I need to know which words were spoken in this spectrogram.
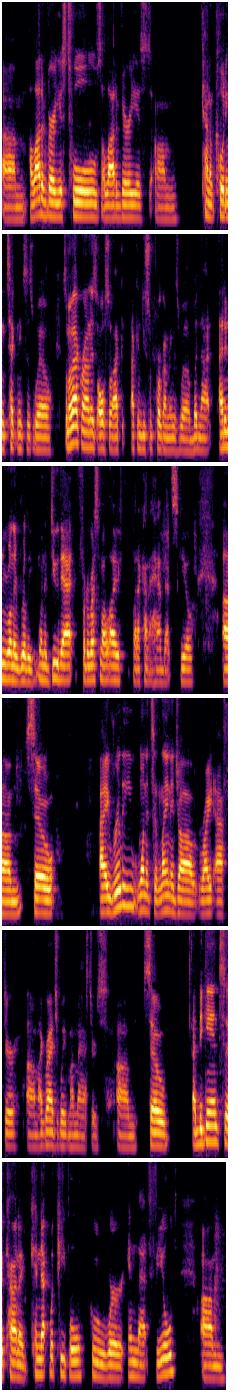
um, a lot of various tools, a lot of various um, kind of coding techniques as well. So my background is also I, I can do some programming as well, but not I didn't really really want to do that for the rest of my life, but I kind of have that skill. Um, so I really wanted to land a job right after um, I graduate my master's. Um, so I began to kind of connect with people who were in that field. Um,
